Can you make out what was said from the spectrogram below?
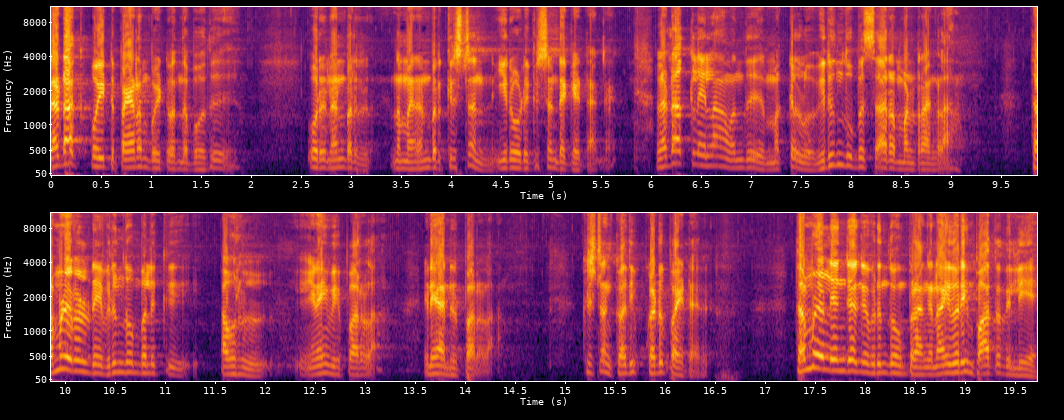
லடாக் போயிட்டு பயணம் போயிட்டு வந்தபோது ஒரு நண்பர் நம்ம நண்பர் கிருஷ்ணன் ஈரோடு கிருஷ்ணன்ட்ட கேட்டாங்க. லடாக்ல எல்லாம் வந்து மக்கள் விருந்து உபசாரம் பண்ணுறாங்களா தமிழர்களுடைய விருந்தோம்பலுக்கு அவர்கள் இணை வைப்பார்களா? இணையாக நிற்பார்களா? கிருஷ்ணன் கதி கடுப்பாயிட்டார். தமிழர்கள் எங்கெங்கே விருந்தோம்புறாங்க நான் இதுவரையும் பார்த்தது இல்லையே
